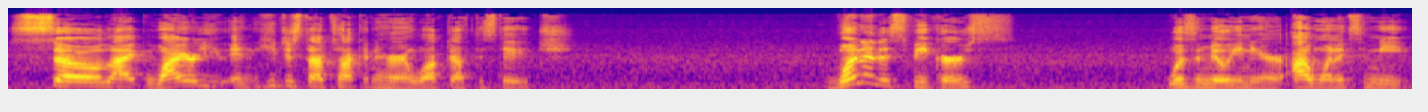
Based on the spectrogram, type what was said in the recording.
So, like, why are you? And he just stopped talking to her and walked off the stage. One of the speakers was a millionaire I wanted to meet.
